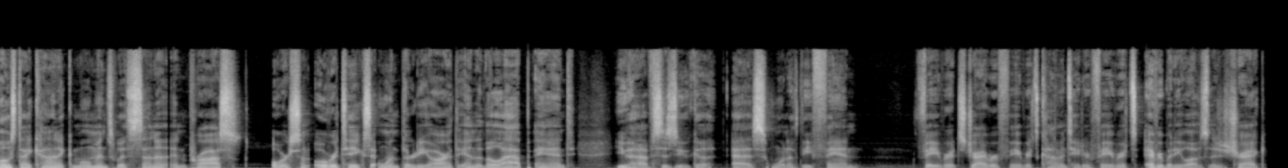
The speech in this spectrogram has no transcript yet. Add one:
most iconic moments with Senna and Prost, or some overtakes at 130R at the end of the lap, and you have Suzuka as one of the fan favorites, driver favorites, commentator favorites. Everybody loves this track.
